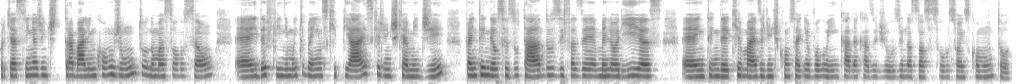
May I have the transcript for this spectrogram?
porque assim a gente trabalha em conjunto numa solução é, e define muito bem os KPIs que a gente quer medir para entender os resultados e fazer melhorias, é, entender que mais a gente consegue evoluir em cada caso de uso e nas nossas soluções como um todo.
